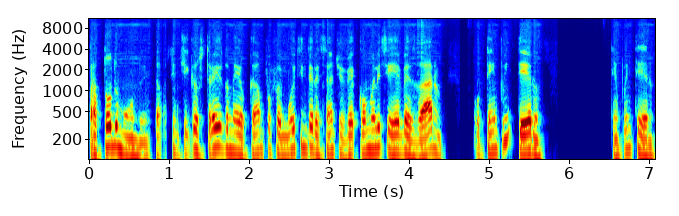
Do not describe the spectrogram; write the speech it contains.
para todo mundo. Então, eu senti que os três do meio-campo foi muito interessante ver como eles se revezaram o tempo inteiro. O tempo inteiro.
